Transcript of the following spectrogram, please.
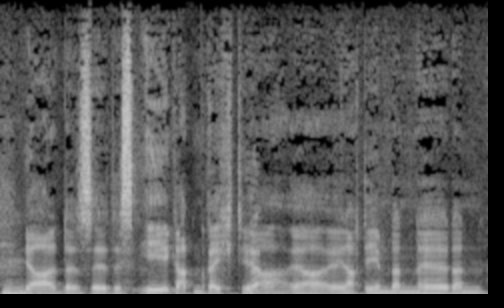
mhm. ja, das, äh, das Ehegattenrecht, ja. ja, ja, je nachdem dann, äh, dann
